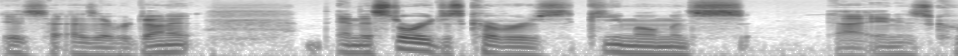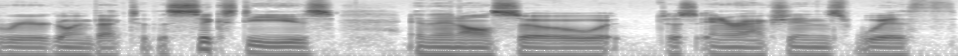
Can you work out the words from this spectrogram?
is, has ever done it. And the story just covers key moments uh, in his career going back to the 60s, and then also just interactions with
